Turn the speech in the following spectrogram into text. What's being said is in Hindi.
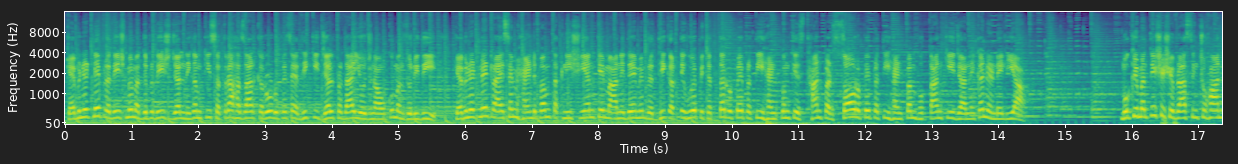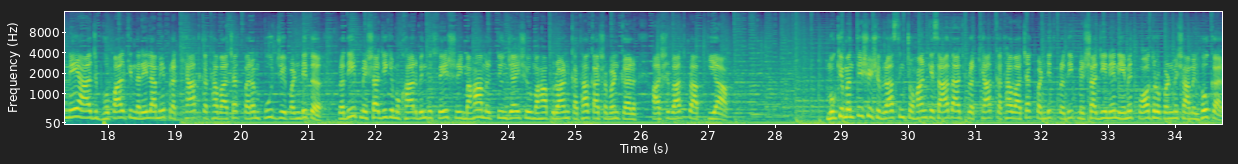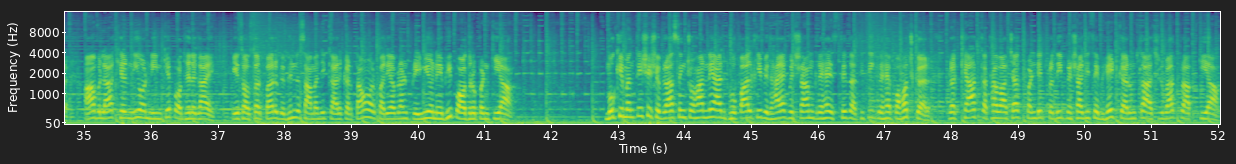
कैबिनेट ने प्रदेश में मध्य प्रदेश जल निगम की सत्रह हज़ार करोड़ रुपए से अधिक की जल प्रदाय योजनाओं को मंजूरी दी। कैबिनेट ने ट्राइसम हैंडपंप तकनीशियन के मानदेय में वृद्धि करते हुए पिछहत्तर रूपए प्रति हैंडपंप के स्थान पर सौ रूपए प्रति हैंडपंप भुगतान किए जाने का निर्णय लिया। मुख्यमंत्री श्री शिवराज सिंह चौहान ने आज भोपाल के नरेला में प्रख्यात कथावाचक परम पूज्य पंडित प्रदीप मिश्रा जी के मुखारबिंद से श्री महामृत्युंजय शिव महापुराण कथा का श्रवण कर आशीर्वाद प्राप्त किया। मुख्यमंत्री श्री शिवराज सिंह चौहान के साथ आज प्रख्यात कथावाचक पंडित प्रदीप मिश्रा जी ने नियमित पौधरोपण में शामिल होकर आंवला, खिरनी और नीम के पौधे लगाए। इस अवसर पर विभिन्न सामाजिक कार्यकर्ताओं और पर्यावरण प्रेमियों ने भी पौधरोपण किया। मुख्यमंत्री श्री शिवराज सिंह चौहान ने आज भोपाल के विधायक विश्राम गृह स्थित अतिथि गृह पहुंचकर प्रख्यात कथावाचक पंडित प्रदीप मिश्रा जी से भेंट कर उनका आशीर्वाद प्राप्त किया।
